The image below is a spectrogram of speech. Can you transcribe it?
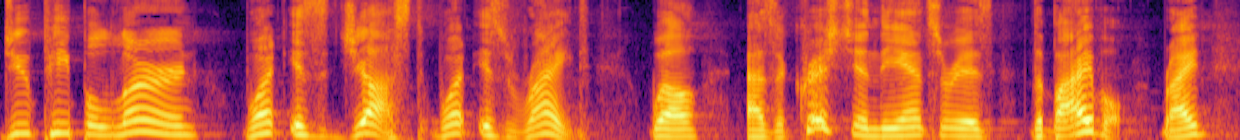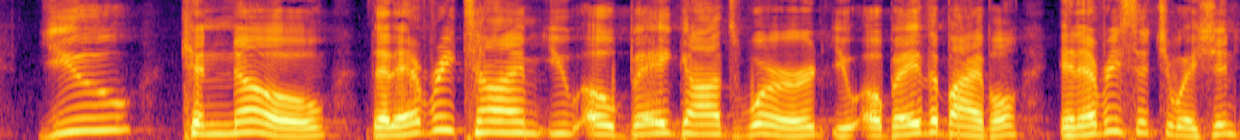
do people learn what is just, what is right? Well, as a Christian, the answer is the Bible, right? You can know that every time you obey God's word, you obey the Bible, in every situation,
